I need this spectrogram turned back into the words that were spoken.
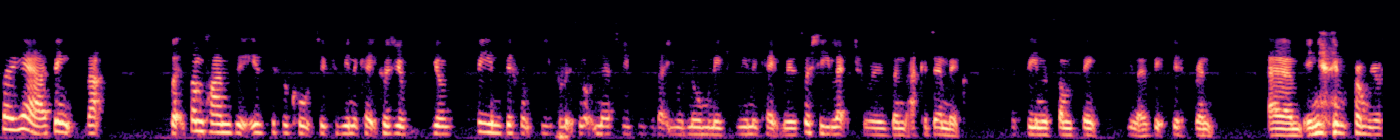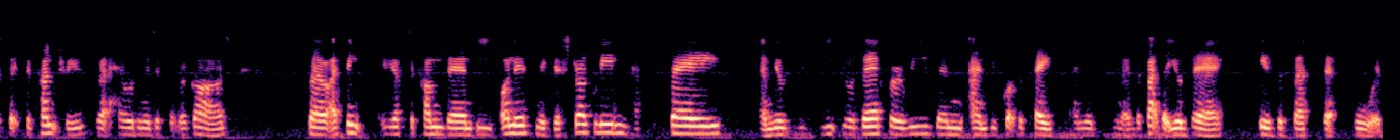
so yeah, I think that but sometimes it is difficult to communicate because you're you're seeing different people. It's not necessarily people that you would normally communicate with, especially lecturers and academics are seen as something you know a bit different um, in from your respective countries, but held in a different regard. So I think you have to come there and be honest, and if you're struggling, you have to say, and you're you're there for a reason, and you've got the place, and you're you know the fact that you're there is the first step forward.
